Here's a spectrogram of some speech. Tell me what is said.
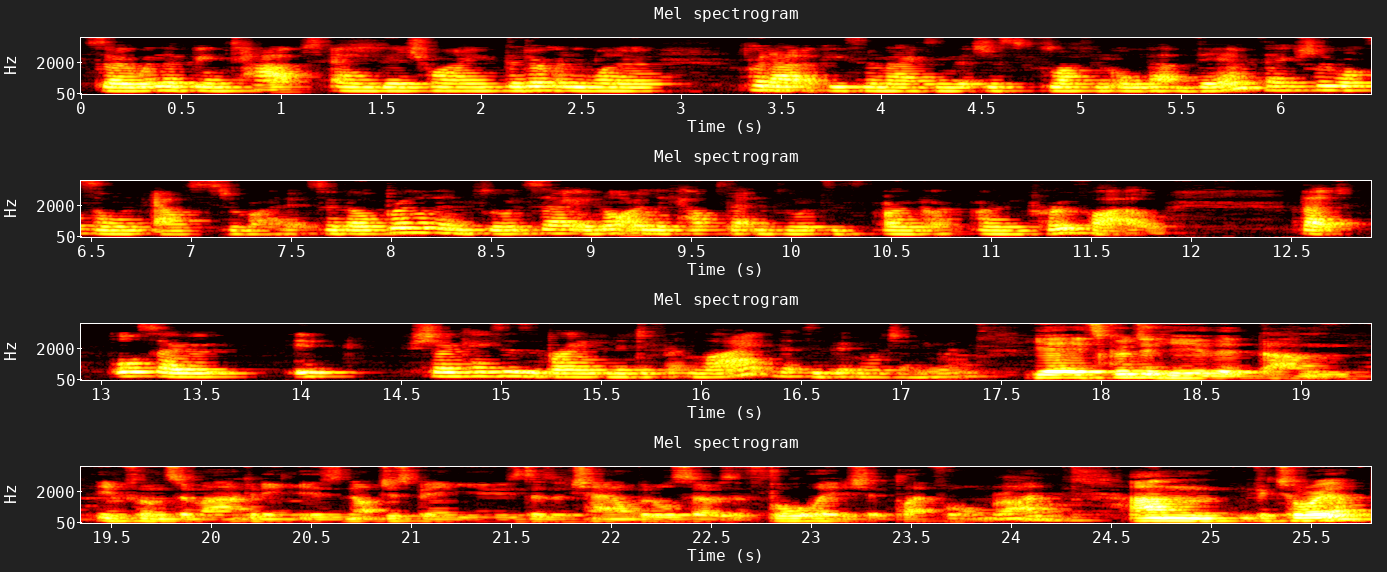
So when they've been tapped and they're trying, they don't really want to put out a piece in a magazine that's just fluff and all about them. They actually want someone else to write it. So they'll bring on an influencer. It not only helps that influencer's own own profile, but also it showcases the brand in a different light that's a bit more genuine. Yeah, it's good to hear that um, influencer marketing is not just being used as a channel, but also as a thought leadership platform, right? Um, Victoria,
